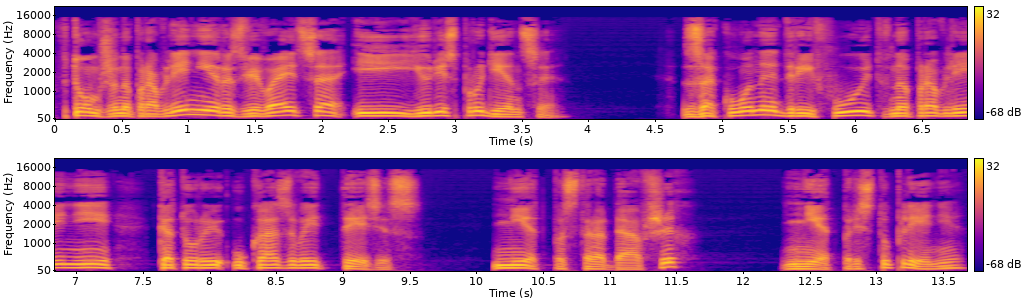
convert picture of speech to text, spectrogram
В том же направлении развивается и юриспруденция. Законы дрейфуют в направлении, которое указывает тезис: нет пострадавших нет преступления.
